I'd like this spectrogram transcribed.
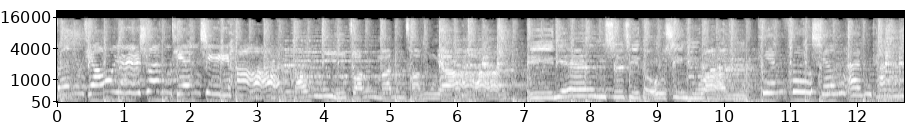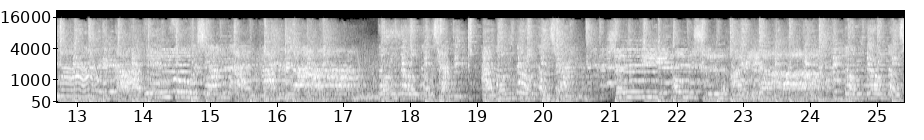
风调雨顺天气好，稻米装满仓呀，一年四季都兴旺。天福享安康啊！大天福享安康啊！咚咚咚锵，啊咚咚咚锵。生意同时嗨呀！咚咚咚锵，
